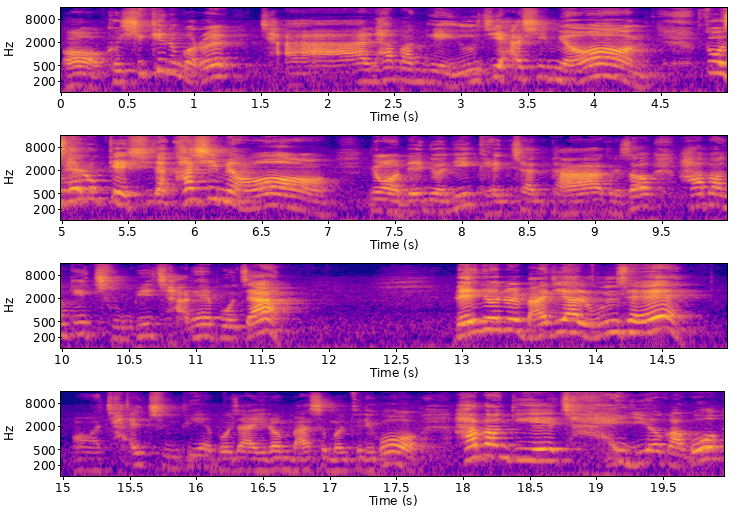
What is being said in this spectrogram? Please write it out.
어, 그 시키는 거를 잘 하반기에 유지하시면 또 새롭게 시작하시면 어, 내년이 괜찮다. 그래서 하반기 준비 잘 해보자. 내년을 맞이할 운세 어, 잘 준비해 보자 이런 말씀을 드리고 하반기에 잘 이어가고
